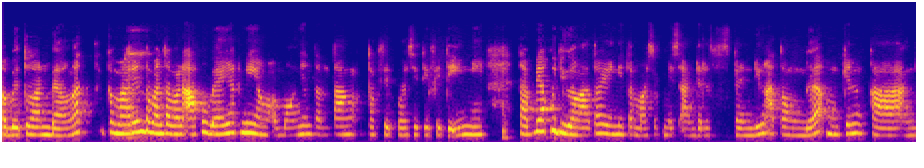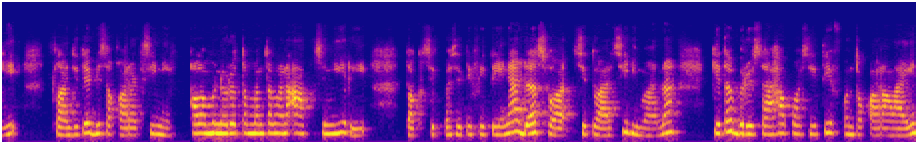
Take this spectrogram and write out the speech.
Kebetulan banget kemarin teman-teman aku banyak nih yang omongin tentang toxic positivity ini. Tapi aku juga nggak tahu ini termasuk misunderstanding atau enggak. Mungkin Kak Anggi selanjutnya bisa koreksi nih. Kalau menurut teman-teman aku sendiri, toxic positivity ini adalah situasi di mana kita berusaha positif untuk orang lain,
